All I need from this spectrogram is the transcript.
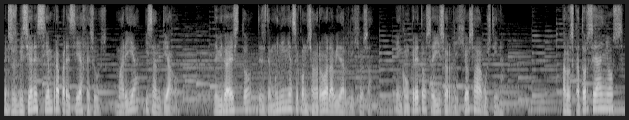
En sus visiones siempre aparecía Jesús, María y Santiago. Debido a esto, desde muy niña se consagró a la vida religiosa, en concreto se hizo religiosa agustina. A los 14 años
